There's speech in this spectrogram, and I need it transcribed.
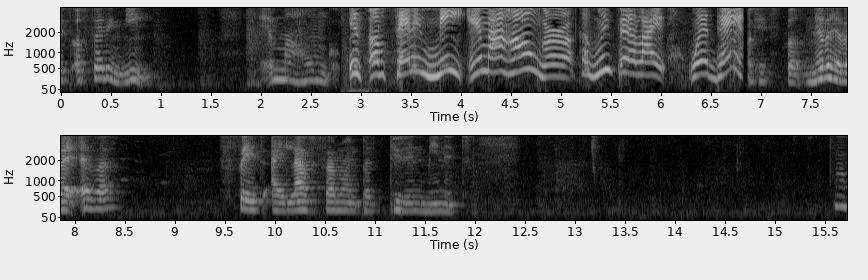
it's upsetting me in my home girl. It's upsetting me in my home girl because we feel like, well, damn. Okay, but never have I ever said I love someone but didn't mean it. Hmm.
